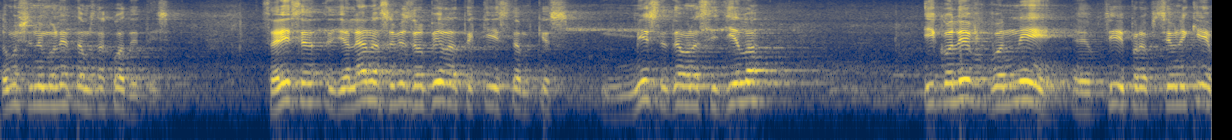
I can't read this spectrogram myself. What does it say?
тому що не могли там знаходитись. Цариця Єлена собі зробила таке там, місце, де вона сиділа. І коли вони, ті працівники,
